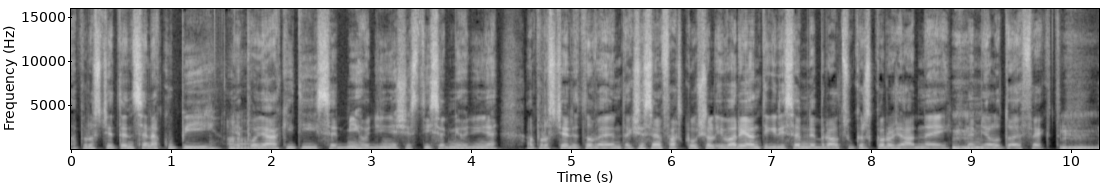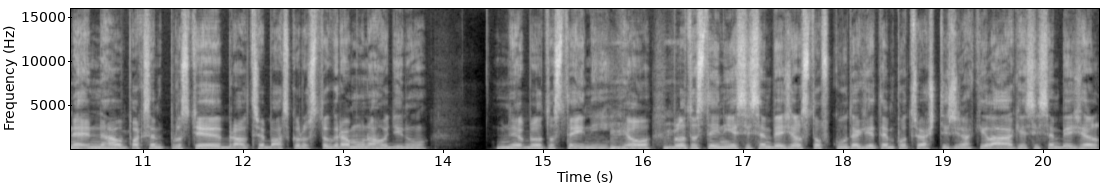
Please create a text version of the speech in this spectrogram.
a prostě ten se nakupí, ano. je po nějaký tý sedmý hodině, šestý, sedmý hodině a prostě jde to ven. Takže jsem fakt zkoušel i varianty, kdy jsem nebral cukr skoro žádnej, mm-hmm. nemělo to efekt. Mm-hmm. Ne, naopak jsem prostě bral třeba skoro 100 gramů na hodinu, bylo to stejný, mm-hmm. jo. Mhm. Bylo to stejný, jestli jsem běžel stovku, takže tempo třeba 4 na kilák, jestli jsem běžel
